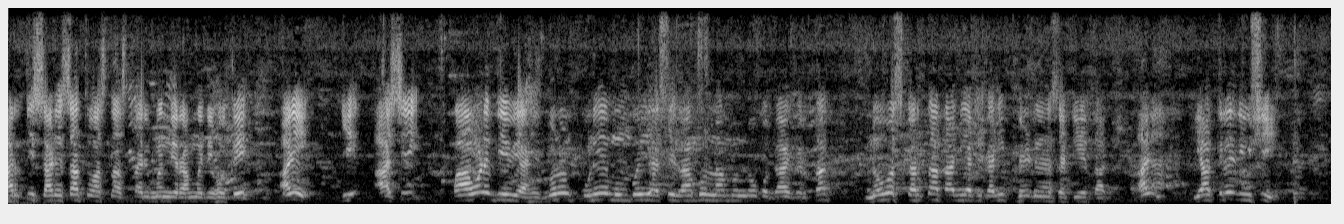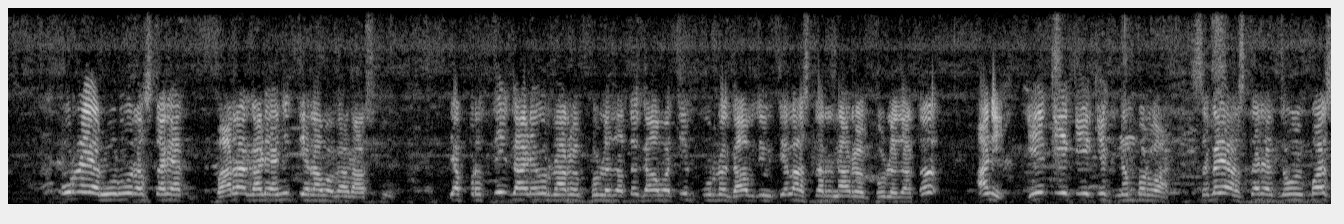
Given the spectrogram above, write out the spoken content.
आरती साडेसात वाजता असणारी मंदिरामध्ये होते आणि ही अशी पावणदेवी आहे. म्हणून पुणे मुंबई असे लांबून लांबून लोक काय करतात? नवस करतात आणि या ठिकाणी फेडण्यासाठी येतात. आणि यात्रे दिवशी पूर्ण या रोडवर असणाऱ्या बारा गाड्या आणि तेरावा गाडा असतो. त्या प्रत्येक गाड्यावर नारळ फोडलं जातं. गावातील पूर्ण गाव देवतेला असणारं नारळ फोडलं जातं. आणि एक एक एक एक नंबरवर सगळ्या असणाऱ्या जवळपास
